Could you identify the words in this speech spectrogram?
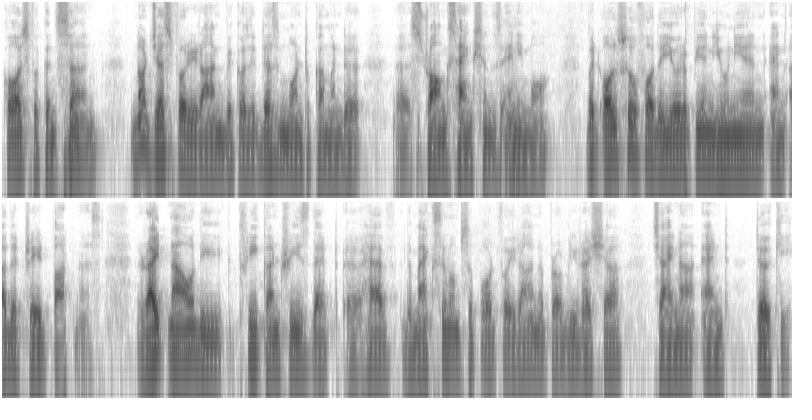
cause for concern, not just for Iran because it doesn't want to come under uh, strong sanctions mm-hmm. anymore, but also for the European Union and other trade partners. Right now, the three countries that uh, have the maximum support for Iran are probably Russia, China, and Turkey.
